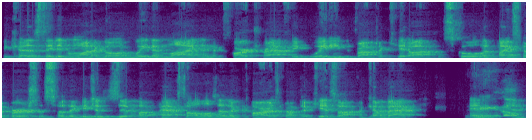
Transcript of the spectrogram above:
because they didn't want to go and wait in line in the car traffic, waiting to drop their kid off at school and vice versa. So they could just zip up past all those other cars, drop their kids off, and come back and, and go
